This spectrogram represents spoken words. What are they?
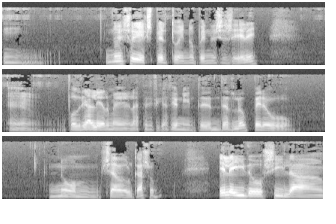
mm, no soy experto en OpenSSL. Eh, podría leerme la especificación y entenderlo, pero no se ha dado el caso. He leído sí la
